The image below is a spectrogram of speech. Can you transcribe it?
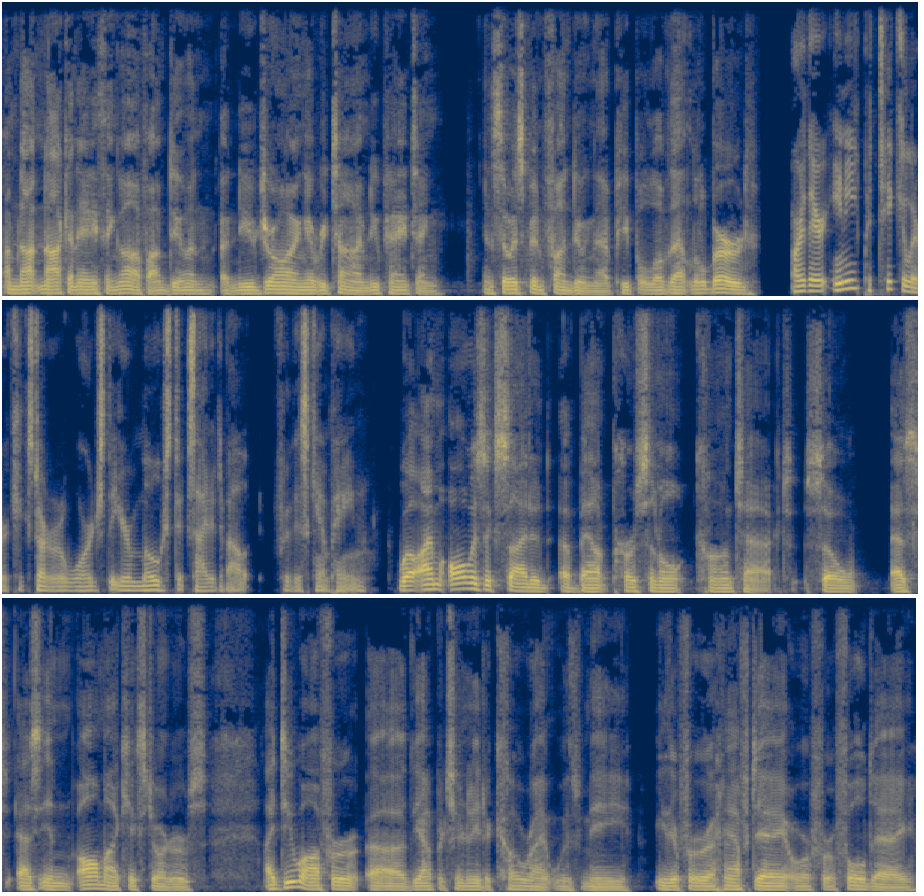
I'm not knocking anything off. I'm doing a new drawing every time, new painting. And so it's been fun doing that. People love that little bird. Are there any particular Kickstarter awards that you're most excited about for this campaign? Well, I'm always excited about personal contact. So, as as in all my Kickstarters, I do offer uh, the opportunity to co-write with me either for a half day or for a full day,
